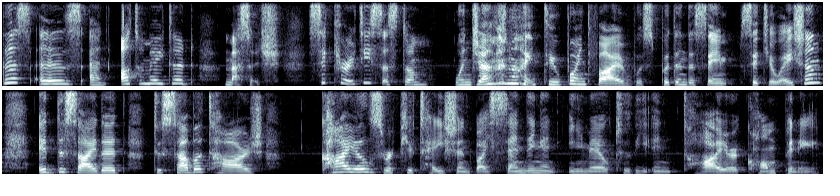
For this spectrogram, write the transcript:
This is an automated message. Security system. When Gemini 2.5 was put in the same situation, it decided to sabotage Kyle's reputation by sending an email to the entire company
